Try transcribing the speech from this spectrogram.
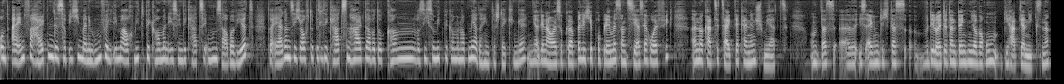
Und ein Verhalten, das habe ich in meinem Umfeld immer auch mitbekommen, ist, wenn die Katze unsauber wird. Da ärgern sich oft ein bisschen die Katzenhalter, aber da kann, was ich so mitbekommen habe, mehr dahinter stecken. Gell? Ja, genau. Also körperliche Probleme sind sehr, sehr häufig. Nur Katze zeigt ja keinen Schmerz. Und das äh, ist eigentlich das, wo die Leute dann denken, ja, warum? Die hat ja nichts. Ne?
